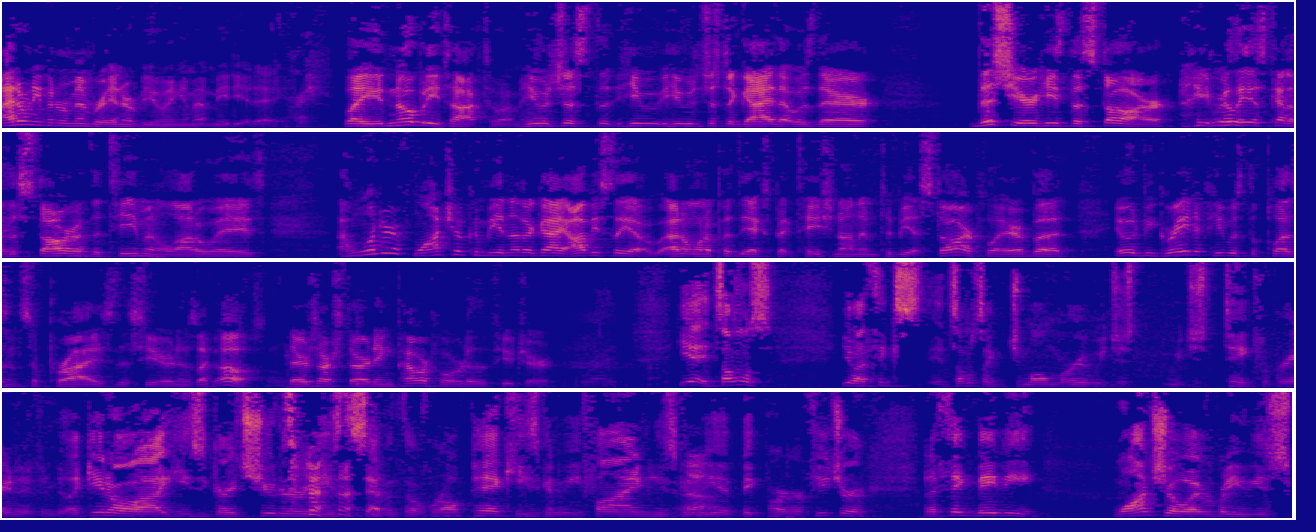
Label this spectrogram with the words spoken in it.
I don't even remember interviewing him at media day. Right. Like nobody talked to him. He was just the, he he was just a guy that was there. This year, he's the star. He really is kind of the star of the team in a lot of ways. I wonder if Juancho can be another guy. Obviously, I don't want to put the expectation on him to be a star player, but it would be great if he was the pleasant surprise this year. And it was like, oh, there's our starting power forward of the future. Right. Yeah, it's almost. You know, I think it's almost like Jamal Murray. We just we just take for granted and be like, you know, uh, he's a great shooter. He's the seventh overall pick. He's going to be fine. He's going to yeah. be a big part of our future. And I think maybe Juancho, everybody is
